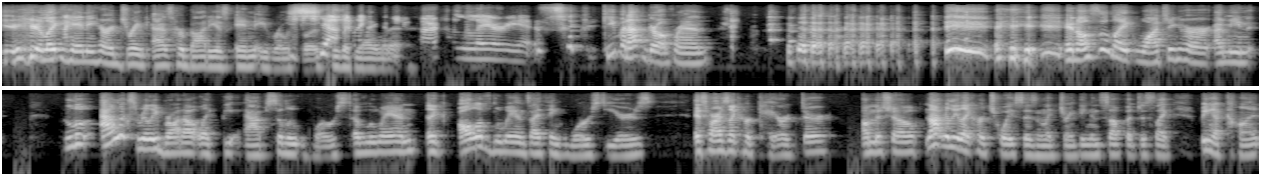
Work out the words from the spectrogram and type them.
you're, you're like handing her a drink as her body is in a rose bush. Yeah, She's like like, it. are hilarious. Keep it up, girlfriend. and also like watching her, I mean, Lu- Alex really brought out like the absolute worst of Luann. Like all of Luann's, I think, worst years as far as like her character on the show. Not really like her choices and like drinking and stuff, but just like being a cunt.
